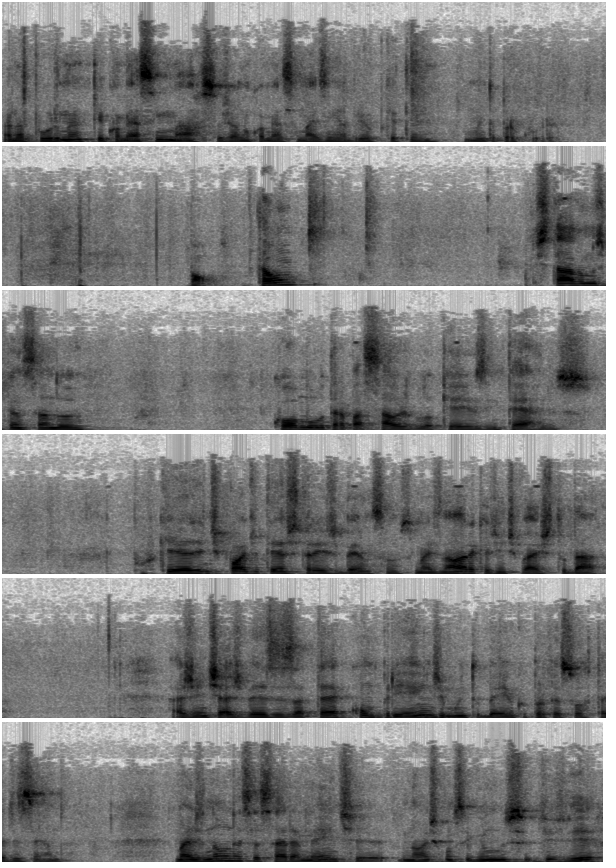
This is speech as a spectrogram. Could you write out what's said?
Anapurna, que começa em março, já não começa mais em abril porque tem muita procura. Bom, então estávamos pensando como ultrapassar os bloqueios internos porque a gente pode ter as três bênçãos, mas na hora que a gente vai estudar, a gente às vezes até compreende muito bem o que o professor está dizendo, mas não necessariamente nós conseguimos viver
